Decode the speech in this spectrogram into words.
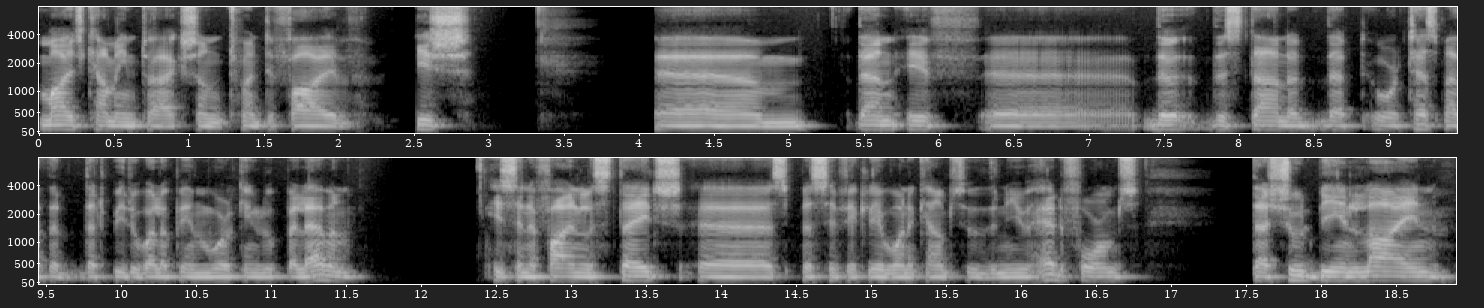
might come into action 25 ish. Um, then, if uh, the the standard that or test method that we develop in Working Group 11 is in a final stage, uh, specifically when it comes to the new head forms that should be in line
